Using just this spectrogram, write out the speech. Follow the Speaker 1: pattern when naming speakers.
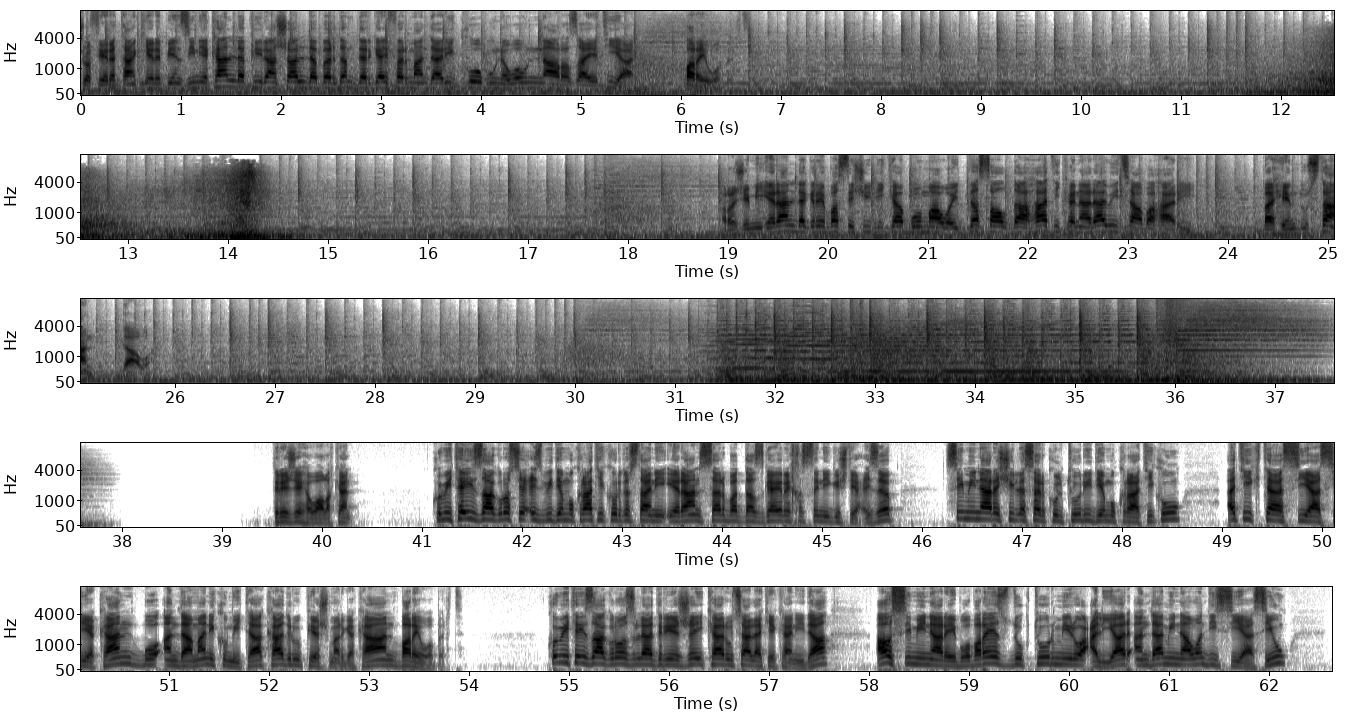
Speaker 1: شۆفێرە تانکێرە بێنزینیەکان لە پیرانشار لە بەردەم دەرگای فەرمانداری کۆبوونەوە و ناڕەزایەتییان بەڕێوە برد. ڕژێمی ئێران لە گرێبەستێکی دیکە بۆ ماوەی دە ساڵ داهاتی کەناراوی چابەهاری بە هندستان داوە. درێژەی هەواڵەکان کومیتەی زاگرۆسی حیزبی دموکراتی کوردستانی ئێران سەر بە دەستگای ڕێخستنی گشتی حیزب سیمینارێکی لەسەر کولتوری دموکراتیک و ئەتیکتە سیاسیەکان بۆ ئەندامانی کومیتە کادر و پێشمەرگەکان بەڕێوە برد. کومیتەی زاگرۆس لە درێژەی کار و چالاکیەکانیدا ئەو سیمینارەی بۆ بەڕێز دوکتور میرۆ عەلیار ئەندامی ناوەندی سیاسی و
